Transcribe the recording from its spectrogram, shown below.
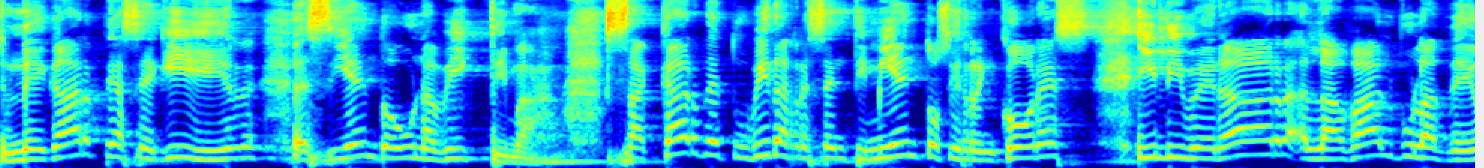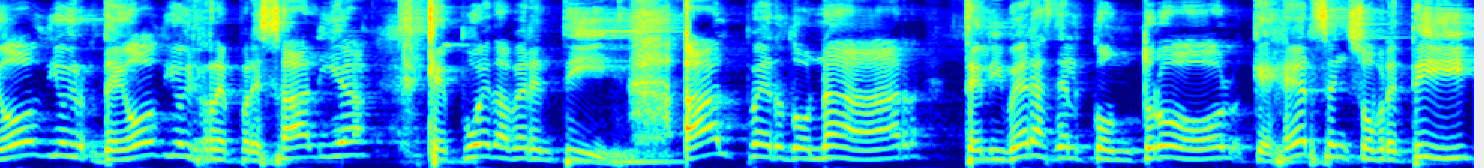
negarte a seguir siendo una víctima, sacar de tu vida resentimientos y rencores y liberar la válvula de odio, de odio y represalia que pueda haber en ti. Al perdonar, te liberas del control que ejercen sobre ti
